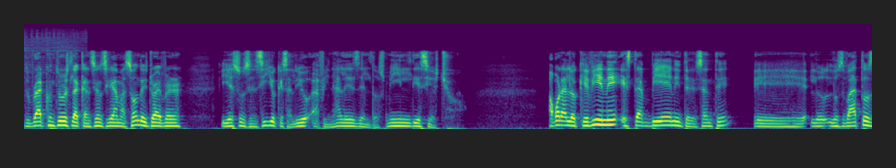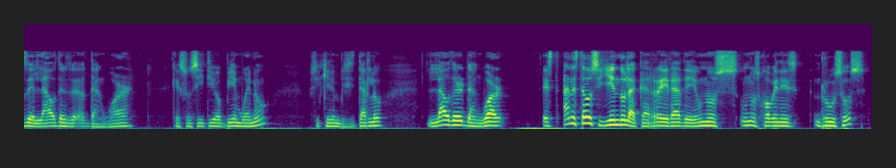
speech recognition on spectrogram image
The Tours, la canción se llama Sunday Driver y es un sencillo que salió a finales del 2018. Ahora lo que viene está bien interesante. Eh, los vatos de Louder Than War, que es un sitio bien bueno, si quieren visitarlo. Louder Than War han estado siguiendo la carrera de unos, unos jóvenes rusos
